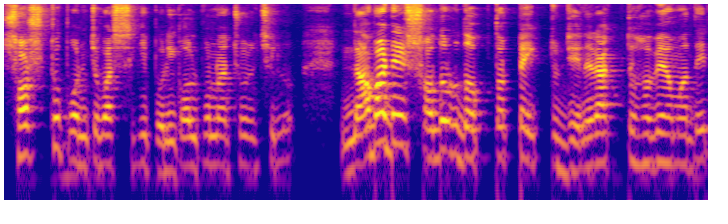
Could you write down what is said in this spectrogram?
ষষ্ঠ পঞ্চবার্ষিকী পরিকল্পনা চলছিল। নাবার্ডের সদর দপ্তরটা একটু জেনে রাখতে হবে আমাদের।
